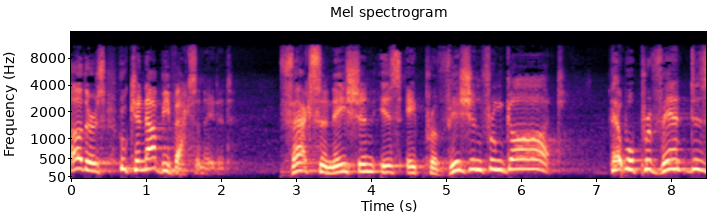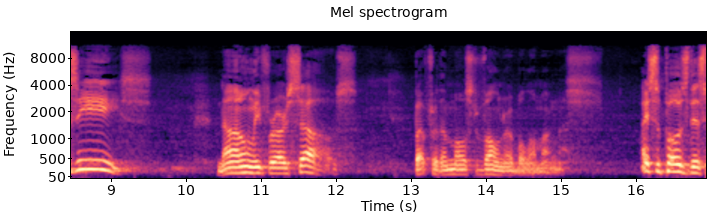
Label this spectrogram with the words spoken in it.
others who cannot be vaccinated. Vaccination is a provision from God that will prevent disease, not only for ourselves, but for the most vulnerable among us. I suppose this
